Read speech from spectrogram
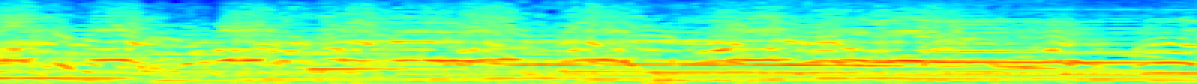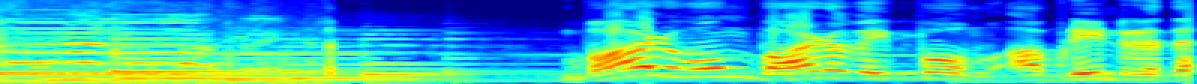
Let's go! வாழ்வோம் வாழ வைப்போம் அப்படின்றத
